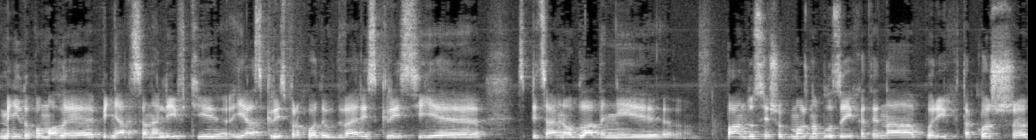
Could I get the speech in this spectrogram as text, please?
Мені допомогли піднятися на ліфті. Я скрізь проходив двері, скрізь є спеціально обладнані пандуси, щоб можна було заїхати на поріг. Також е,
